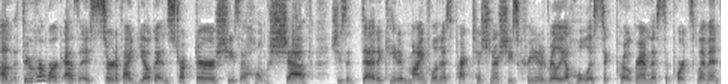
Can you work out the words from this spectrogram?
Um, through her work as a certified yoga instructor, she's a home chef, she's a dedicated mindfulness practitioner. She's created really a holistic program that supports women,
